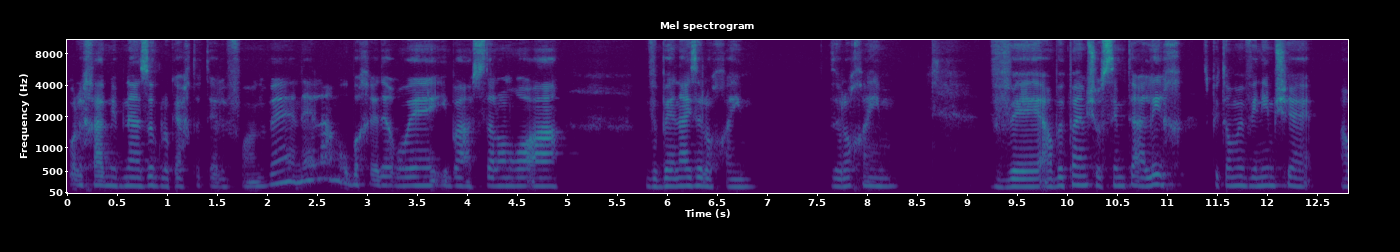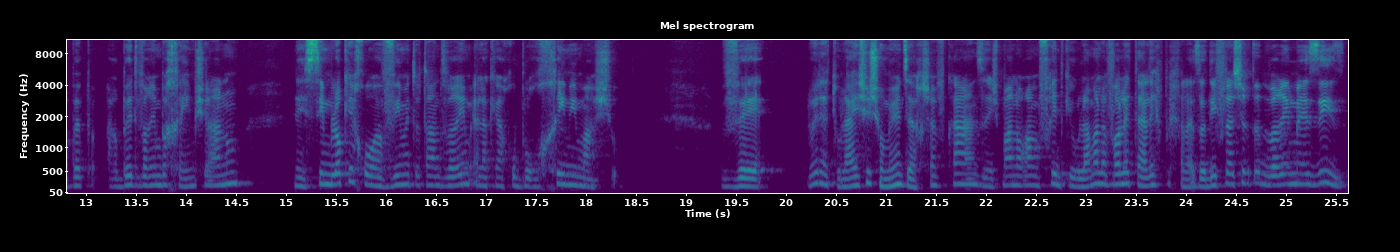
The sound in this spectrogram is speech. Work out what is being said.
כל אחד מבני הזוג לוקח את הטלפון ונעלם, הוא בחדר רואה, היא בסלון רואה, ובעיניי זה לא חיים. זה לא חיים. והרבה פעמים כשעושים תהליך, אז פתאום מבינים שהרבה דברים בחיים שלנו נעשים לא כי אנחנו אוהבים את אותם דברים, אלא כי אנחנו בורחים ממשהו. ולא יודעת, אולי ששומעים את זה עכשיו כאן, זה נשמע נורא מפחיד, כאילו למה לבוא לתהליך בכלל? אז עדיף להשאיר את הדברים הזיז.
